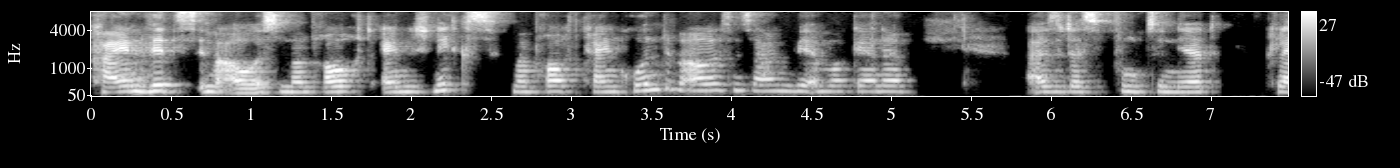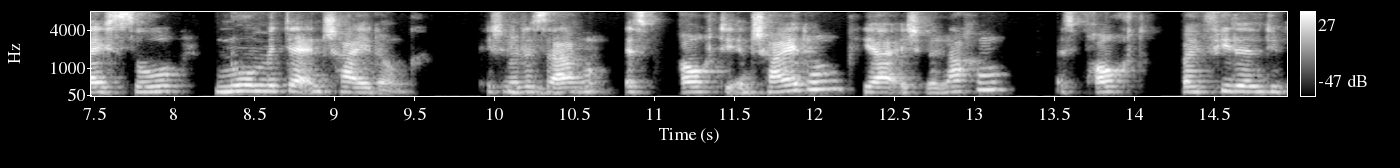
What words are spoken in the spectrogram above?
keinen Witz im Außen. Man braucht eigentlich nichts. Man braucht keinen Grund im Außen, sagen wir immer gerne. Also das funktioniert gleich so, nur mit der Entscheidung. Ich würde mhm. sagen, es braucht die Entscheidung, ja, ich will lachen. Es braucht bei vielen die,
